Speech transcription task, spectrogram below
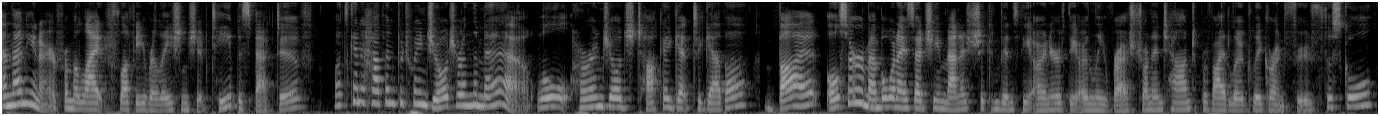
And then, you know, from a light, fluffy relationship tea perspective, what's going to happen between Georgia and the mayor? Will her and George Tucker get together? But also remember when I said she managed to convince the owner of the only restaurant in town to provide locally grown food for the school?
